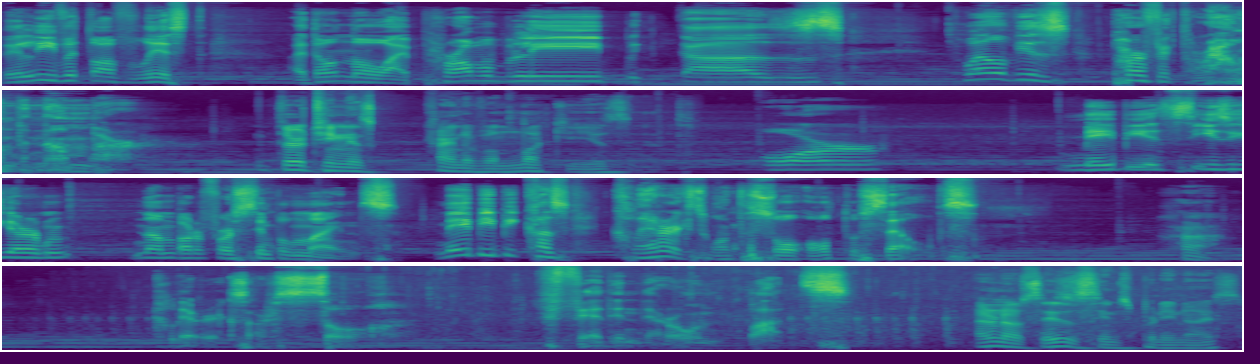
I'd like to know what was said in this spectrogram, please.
They leave it off list. I don't know why. Probably because 12 is perfect round the number. 13 is kind of unlucky, isn't it? Or maybe it's easier number for simple minds. Maybe because clerics want the soul all to selves. Huh. Clerics are so fed in their own butts. I don't know. Caesar seems pretty nice.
